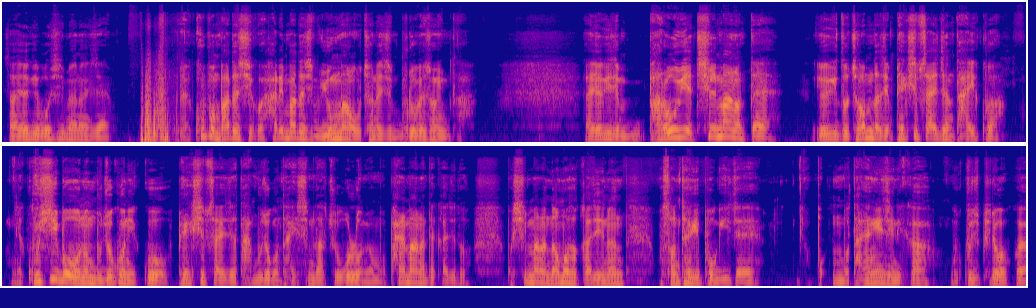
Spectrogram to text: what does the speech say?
자 여기 보시면은 이제 예, 쿠폰 받으시고 할인 받으시면 6만 5천에 지금 무료 배송입니다. 아, 여기 지금 바로 위에 7만 원대 여기도 전부 다 지금 110 사이즈는 다 있고요. 95는 무조건 있고 110 사이즈 다 무조건 다 있습니다. 쭉 올라오면 뭐 8만 원대까지도 뭐 10만 원 넘어서까지는 뭐 선택의 폭이 이제 뭐 다양해지니까 굳이 필요가 없고요.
